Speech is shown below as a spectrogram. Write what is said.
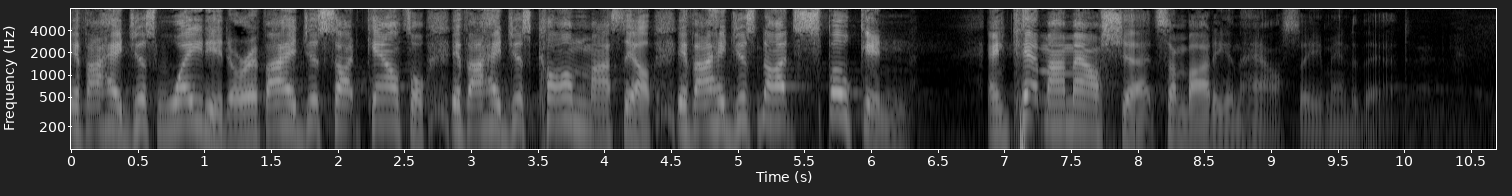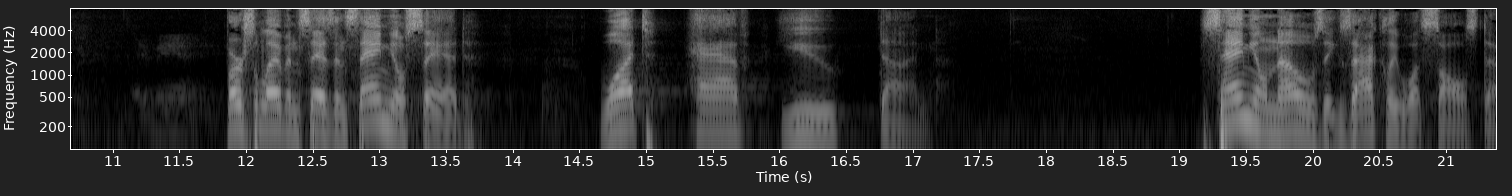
if I had just waited, or if I had just sought counsel, if I had just calmed myself, if I had just not spoken, and kept my mouth shut. Somebody in the house say amen to that. Amen. Verse 11 says, And Samuel said, What have you done? Samuel knows exactly what Saul's done.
